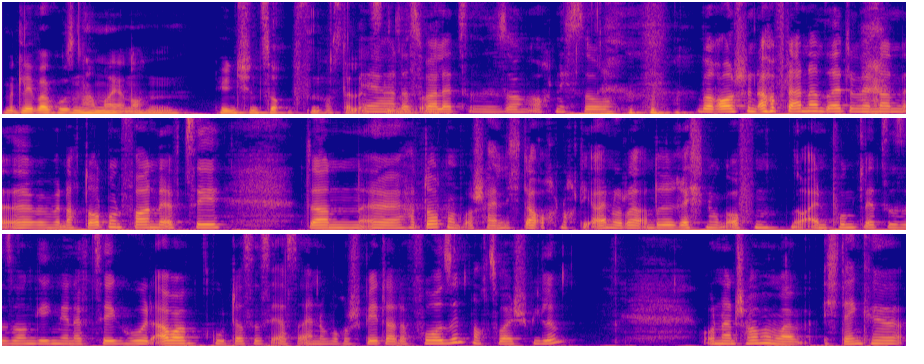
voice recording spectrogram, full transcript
mit Leverkusen haben wir ja noch ein Hühnchen zu rupfen aus der letzten Saison. Ja, das Saison. war letzte Saison auch nicht so berauschend. Auf der anderen Seite, wenn dann, äh, wenn wir nach Dortmund fahren, der FC, dann äh, hat Dortmund wahrscheinlich da auch noch die ein oder andere Rechnung offen. Nur einen Punkt letzte Saison gegen den FC geholt. Aber gut, das ist erst eine Woche später. Davor sind noch zwei Spiele. Und dann schauen wir mal. Ich denke,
